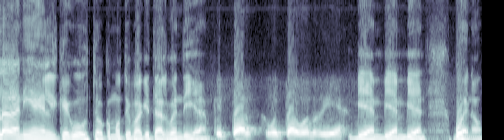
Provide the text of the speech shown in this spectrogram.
Hola Daniel, qué gusto. ¿Cómo te va? ¿Qué tal? Buen día. ¿Qué tal? ¿Cómo estás? Buenos días. Bien, bien, bien. Bueno,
